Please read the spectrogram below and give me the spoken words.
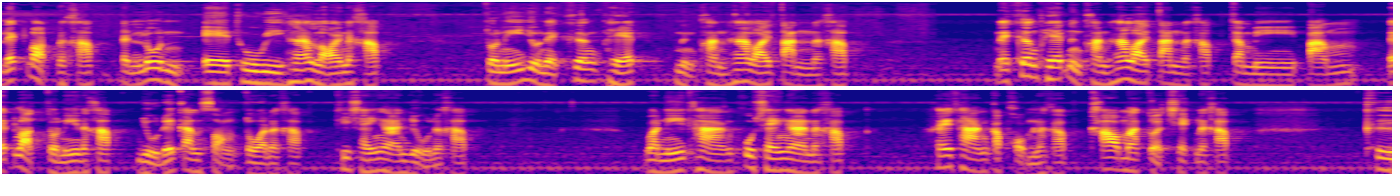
เล็กหลอดนะครับ เป็นรุ่น A2V 500 นะครับ ตัวนี้อยู่ในเครื่องเพจ1,500 ตันนะครับ ในเครื่องเพจ1,500 ตันนะครับ จะมีปั๊มเล็กหลอดตัวนี้นะครับ อยู่ด้วยกัน 2 ตัวนะครับ ที่ใช้งานอยู่นะครับ วันนี้ทางผู้ใช้งานนะครับ ให้ทางกับผมนะครับ เข้ามาตรวจเช็คนะครับ คือ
